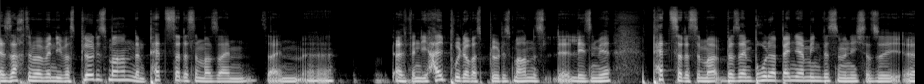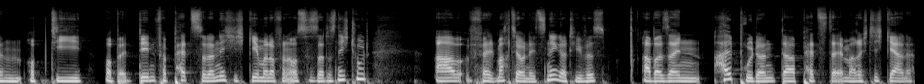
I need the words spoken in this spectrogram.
er sagt immer, wenn die was Blödes machen, dann petzt er das immer seinem, seinem äh, also wenn die Halbbrüder was Blödes machen, das lesen wir, petzt er das immer. Über seinen Bruder Benjamin wissen wir nicht, also ähm, ob die, ob er den verpetzt oder nicht. Ich gehe mal davon aus, dass er das nicht tut. Aber vielleicht macht er auch nichts Negatives. Aber seinen Halbbrüdern, da petzt er immer richtig gerne.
